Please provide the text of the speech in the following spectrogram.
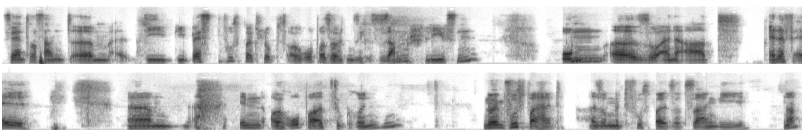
sehr interessant. Ähm, die, die besten Fußballclubs Europa sollten sich zusammenschließen, um mhm. äh, so eine Art NFL ähm, in Europa zu gründen. Nur im Fußball halt. Also mit Fußball sozusagen die, ne?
